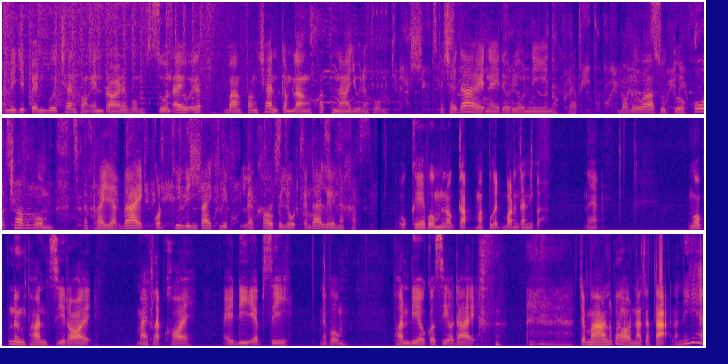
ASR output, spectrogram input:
อันนี้จะเป็นเวอร์ชันของ Android นะผม ส่วน iOS บางฟังก์ชันกำลังพัฒนาอยู่นะผม จะใช้ได้ในเร็วๆนี้นะครับ บอกเลยว่าส่วนตัวโคตรชอบครับผม ถ้าใครอยากได้กดที่ลิงก์ใต้คลิป แล้วเข้าไปโหลดกันได้เลยนะครับ โอเคผมเรากลับมาเปิดบอลกันดีกว่านะฮะงบ 1,400 MyClub Coin IDFC นะผม พันเดียวก็เสียวได้ จะมาหรือเปล่า นากาตะนะเนี่ย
